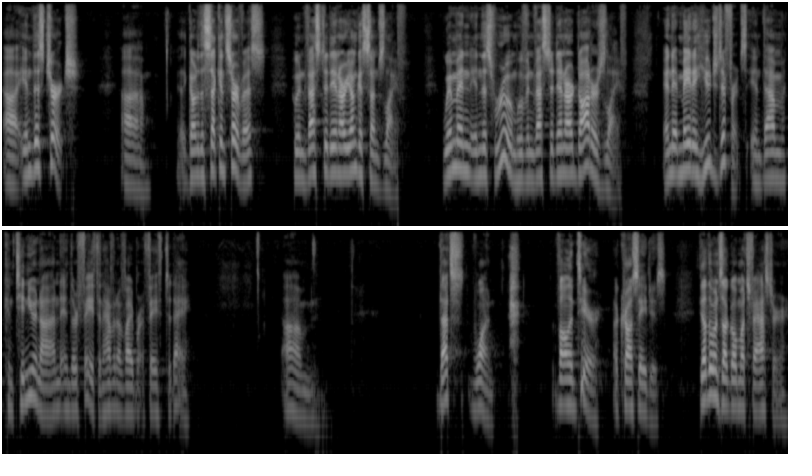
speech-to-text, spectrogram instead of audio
uh, in this church uh, go to the second service who invested in our youngest son's life, women in this room who've invested in our daughter's life. And it made a huge difference in them continuing on in their faith and having a vibrant faith today. Um, that's one. Volunteer across ages. The other ones I'll go much faster.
